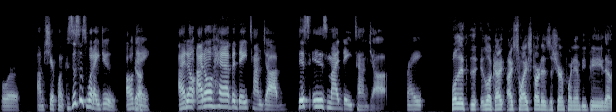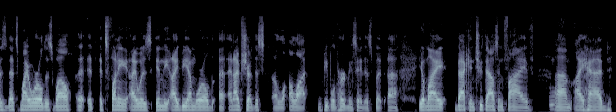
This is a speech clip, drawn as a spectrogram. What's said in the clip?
for um sharepoint because this is what i do all day I don't I don't have a daytime job. This is my daytime job, right? Well, it, it, look, I, I so I started as a SharePoint MVP. That was that's my world as well. It, it's funny. I was in the IBM world, uh, and I've shared this a, a, lot. People have heard me say this, but uh, you know, my back in 2005, um, I had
